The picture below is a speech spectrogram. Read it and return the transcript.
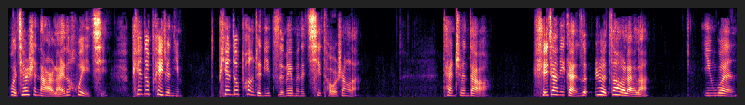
我今儿是哪儿来的晦气，偏都配着你，偏都碰着你姊妹们的气头上了。”探春道：“谁叫你敢热热燥来了？”因问：“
